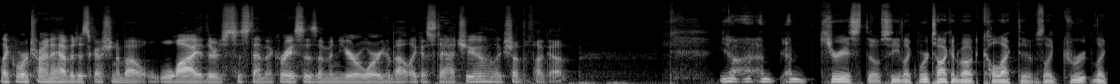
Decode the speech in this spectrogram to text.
Like we're trying to have a discussion about why there's systemic racism, and you're worried about like a statue. Like shut the fuck up. You know, I'm I'm curious though. See, like we're talking about collectives, like group, like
